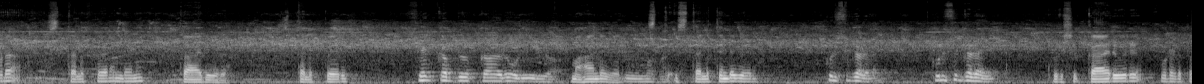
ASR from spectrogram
ഇവിടെ സ്ഥലപ്പേരെന്താണ്? കാരൂര്. സ്ഥലപ്പേര്? ഷേഖ് അബ്ദുൽ കാരൂർ മഹാന്റെ പേര് സ്ഥ- സ്ഥലത്തിന്റെ പേര്? കുരിശിക്കട കുരിശ് കാരൂര് ഇവിടെ അടുത്ത?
